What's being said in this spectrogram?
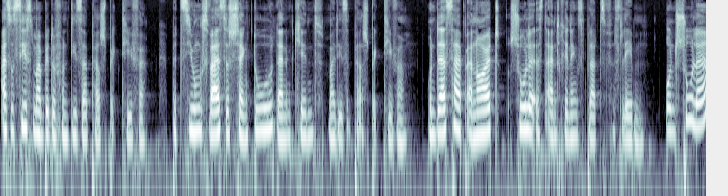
Also siehst mal bitte von dieser Perspektive. Beziehungsweise schenk du deinem Kind mal diese Perspektive. Und deshalb erneut, Schule ist ein Trainingsplatz fürs Leben. Und Schule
